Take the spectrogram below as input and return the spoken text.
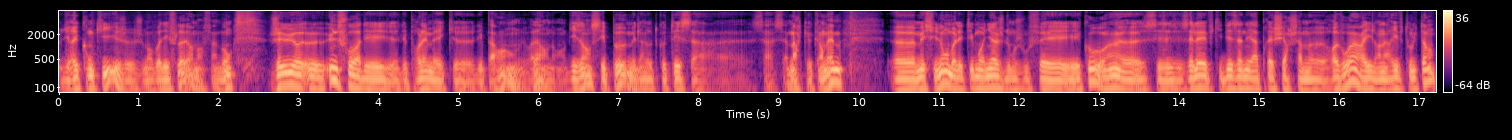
je dirais, conquis. Je, je m'envoie des fleurs, mais enfin bon. J'ai eu euh, une fois des, des problèmes avec euh, des parents, voilà, en, en 10 ans, c'est peu, mais d'un autre côté, ça, ça, ça marque quand même. Euh, mais sinon, bah, les témoignages dont je vous fais écho, hein, euh, ces élèves qui des années après cherchent à me revoir, et il en arrive tout le temps,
